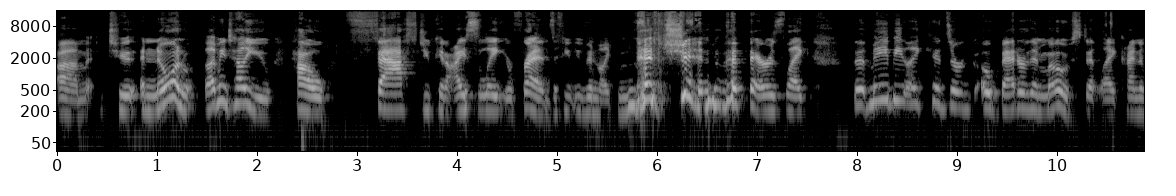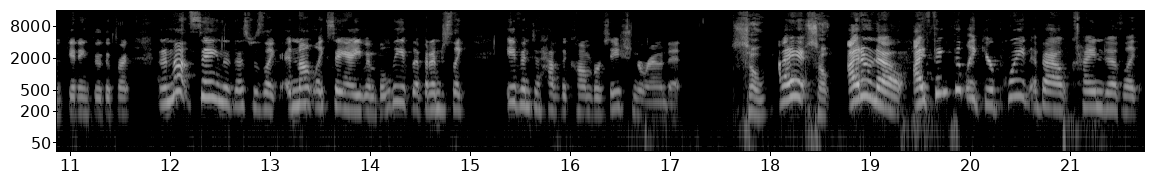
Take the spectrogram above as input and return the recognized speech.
Um, to and no one, let me tell you how fast you can isolate your friends if you even like mention that there's like that maybe like kids are oh, better than most at like kind of getting through the current. And I'm not saying that this was like, I'm not like saying I even believe that, but I'm just like even to have the conversation around it. So I so I don't know. I think that like your point about kind of like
